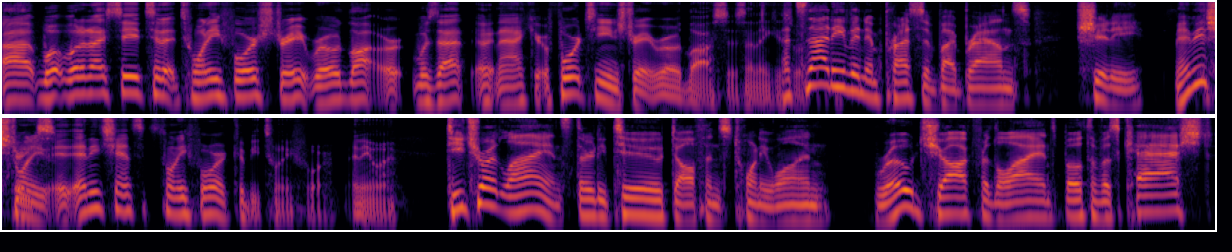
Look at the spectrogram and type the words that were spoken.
Uh, what what did I see today? Twenty four straight road loss, or was that an accurate? Fourteen straight road losses. I think is That's not even impressive by Browns. Shitty. Maybe it's streaks. twenty. Any chance it's twenty four? It could be twenty four. Anyway, Detroit Lions 32, Dolphins 21. Road chalk for the Lions. Both of us cashed.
